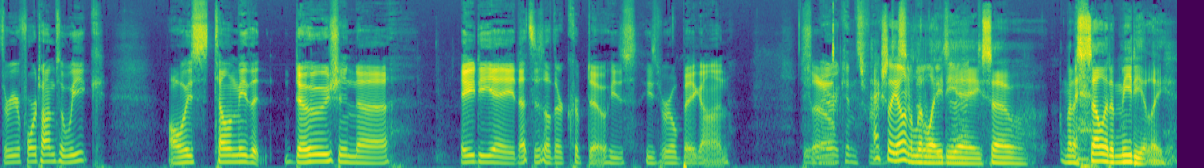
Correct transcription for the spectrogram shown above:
three or four times a week, always telling me that Doge and uh, ADA that's his other crypto. He's he's real big on. The So- Americans for I actually own a little ADA, Act. so I'm going to sell it immediately.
